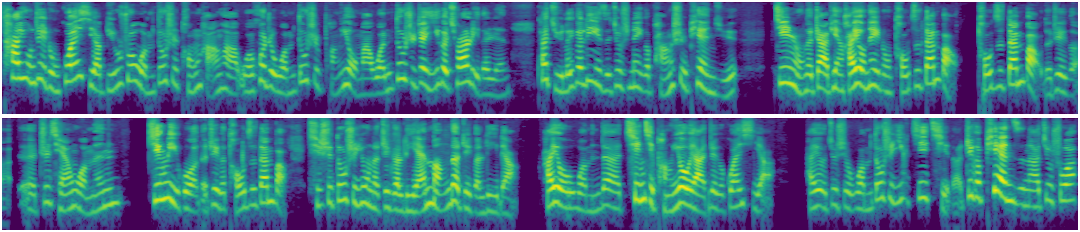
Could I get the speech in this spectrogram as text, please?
他用这种关系啊，比如说我们都是同行哈，我或者我们都是朋友嘛，我们都是这一个圈里的人。他举了一个例子，就是那个庞氏骗局、金融的诈骗，还有那种投资担保、投资担保的这个呃，之前我们。经历过的这个投资担保，其实都是用了这个联盟的这个力量，还有我们的亲戚朋友呀，这个关系呀，还有就是我们都是一个机器的。这个骗子呢，就说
